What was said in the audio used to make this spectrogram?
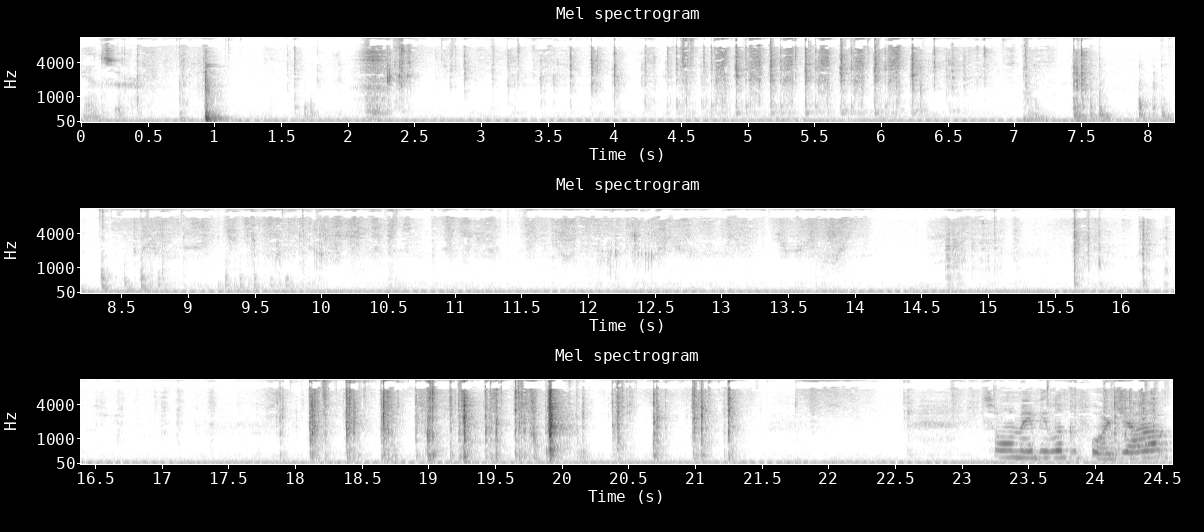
Cancer. Someone may be looking for a job.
